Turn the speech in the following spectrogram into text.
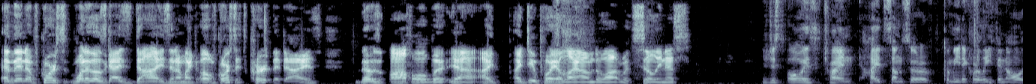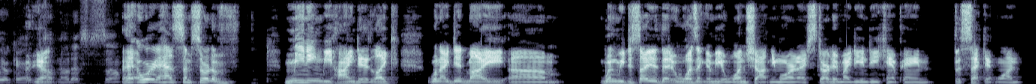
and then of course one of those guys dies, and I'm like, oh, of course it's Kurt that dies. That was awful, but yeah, I I do play around a lot with silliness. You just always try and hide some sort of comedic relief in all your characters. Yeah. I've noticed. So Eh, or it has some sort of meaning behind it like when i did my um when we decided that it wasn't going to be a one shot anymore and i started my d&d campaign the second one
